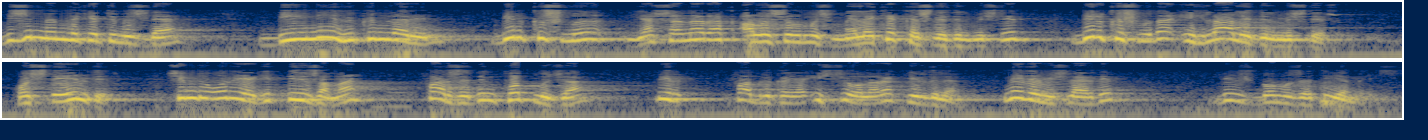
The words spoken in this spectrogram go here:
bizim memleketimizde dini hükümlerin bir kısmı yaşanarak alışılmış, meleke keşfedilmiştir. Bir kısmı da ihlal edilmiştir. Hoş değildir. Şimdi oraya gittiği zaman farz edin topluca bir fabrikaya işçi olarak girdiler. Ne demişlerdi? Biz domuz eti yemeyiz.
